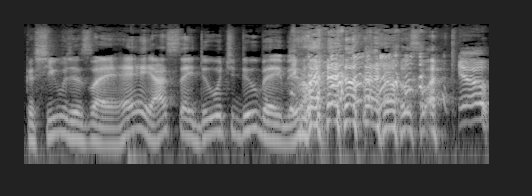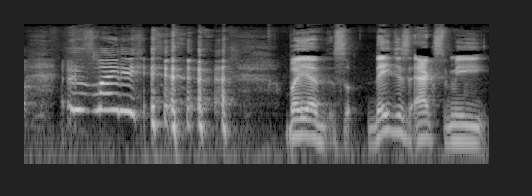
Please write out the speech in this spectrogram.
Cause she was just like, "Hey, I say, do what you do, baby." I was like, "Yo, this lady." but yeah, so they just asked me,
